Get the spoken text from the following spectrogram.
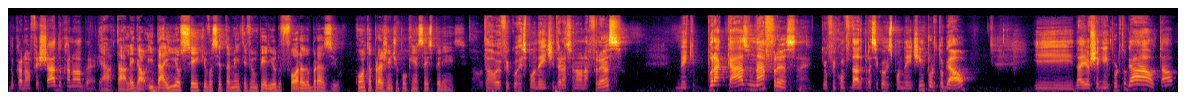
do canal fechado e do canal aberto. Ah, tá, legal. E daí eu sei que você também teve um período fora do Brasil. Conta pra gente um pouquinho essa experiência. Então, eu fui correspondente internacional na França, meio que por acaso na França, né? Eu fui convidado para ser correspondente em Portugal. E daí eu cheguei em Portugal, tal.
